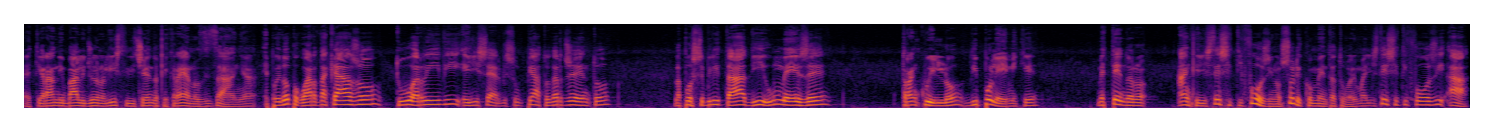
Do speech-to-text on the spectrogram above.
eh, tirando in ballo i giornalisti dicendo che creano zizzagna, e poi dopo, guarda caso, tu arrivi e gli servi sul piatto d'argento la possibilità di un mese tranquillo di polemiche, mettendolo anche gli stessi tifosi, non solo i commentatori, ma gli stessi tifosi a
